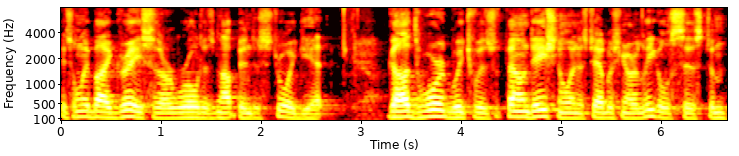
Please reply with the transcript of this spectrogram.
It's only by grace that our world has not been destroyed yet. God's word, which was foundational in establishing our legal system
